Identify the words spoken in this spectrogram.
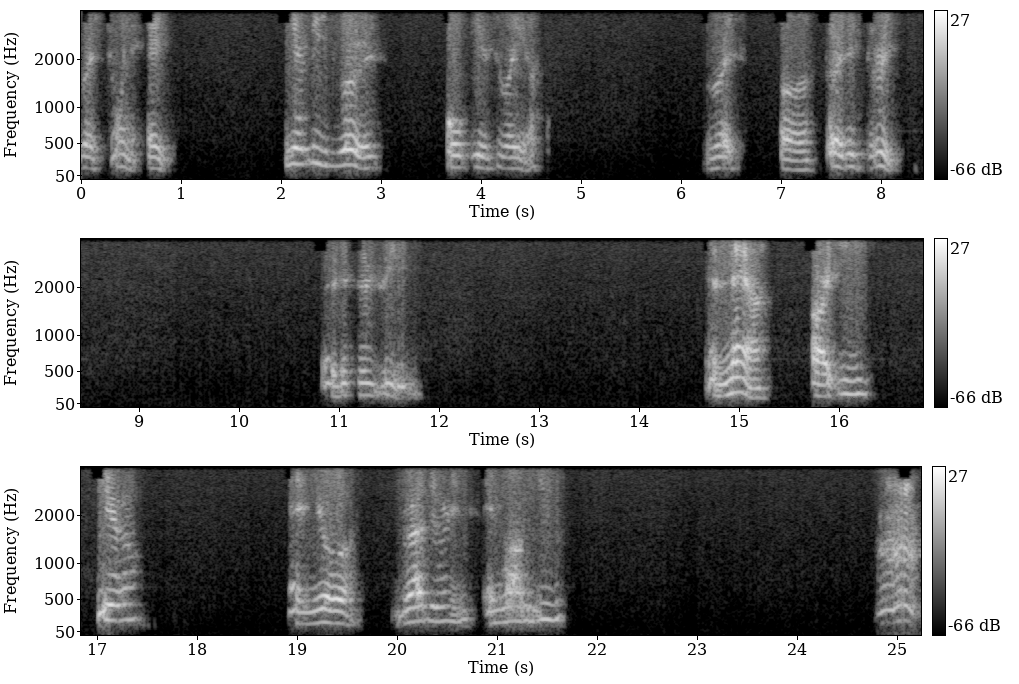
verse 28. Hear these words, O Israel. Verse uh, 33. 33 reads, And now are ye here and your brethren among you? Mm-hmm.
